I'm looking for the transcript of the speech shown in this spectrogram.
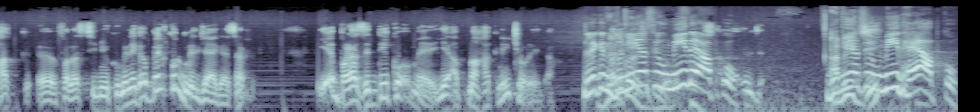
हक फ़लस्तीनी को मिलेगा बिल्कुल मिल जाएगा सर। ये बड़ा जिद्दी कौम है ये अपना हक नहीं छोड़ेगा। लेकिन दुनिया से उम्मीद है आपको? दुनिया से उम्मीद है आपको?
